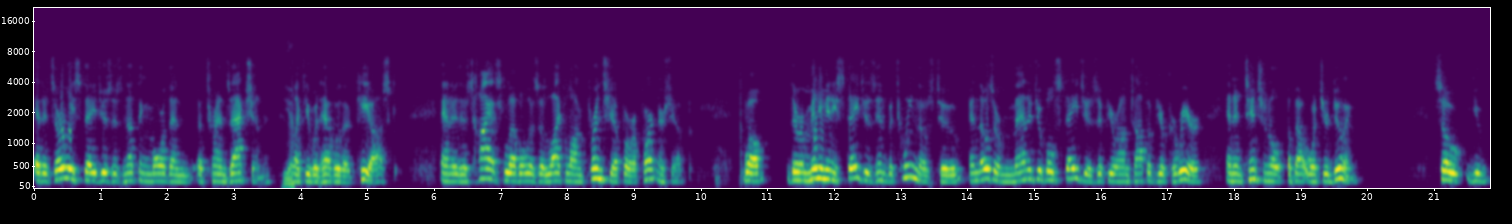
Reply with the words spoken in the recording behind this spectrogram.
at its early stages is nothing more than a transaction Yep. like you would have with a kiosk and at its highest level is a lifelong friendship or a partnership well there are many many stages in between those two and those are manageable stages if you're on top of your career and intentional about what you're doing. So you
